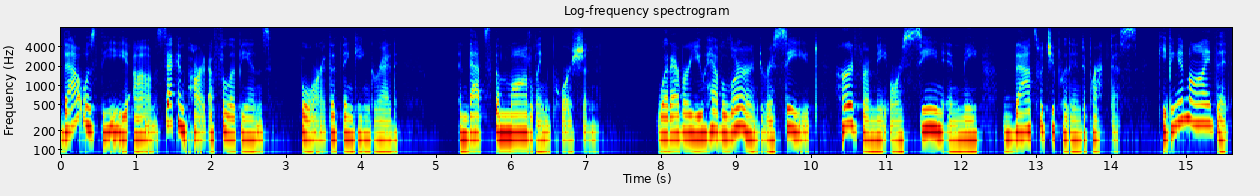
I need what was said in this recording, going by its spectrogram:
that was the um, second part of Philippians 4, the thinking grid. And that's the modeling portion. Whatever you have learned, received, heard from me, or seen in me, that's what you put into practice. Keeping in mind that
